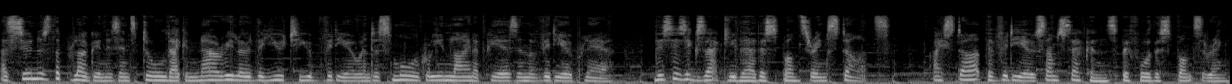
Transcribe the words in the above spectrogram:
As soon as the plugin is installed I can now reload the YouTube video and a small green line appears in the video player. This is exactly there the sponsoring starts. I start the video some seconds before the sponsoring.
